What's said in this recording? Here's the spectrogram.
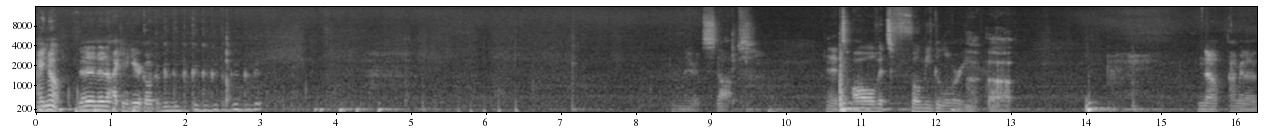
I know. No, no, no, no. I can hear it go. go, go, go, go, go, go, go, go. And it's all of its foamy glory. No, I'm gonna.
